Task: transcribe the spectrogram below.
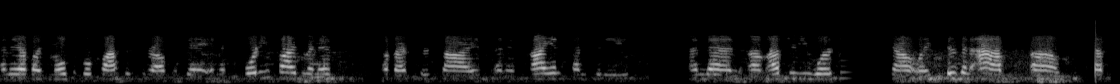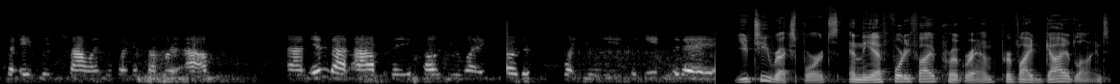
and they have like multiple classes throughout the day, and it's 45 minutes of exercise and it's high intensity. And then um, after you work out, like there's an app um, that's the eight week challenge. It's like a separate app. And in that app, they tell you like, oh, this is what you need to eat today. UT Rec Sports and the F45 program provide guidelines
